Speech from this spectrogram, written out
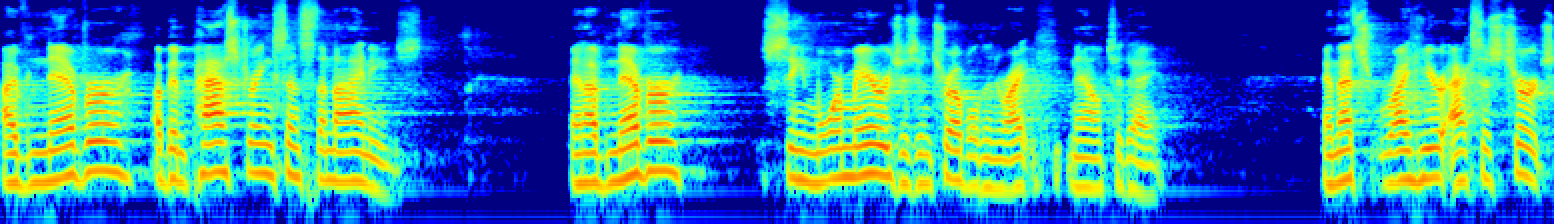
I've never, I've been pastoring since the 90s, and I've never seen more marriages in trouble than right now today. And that's right here, Access Church.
